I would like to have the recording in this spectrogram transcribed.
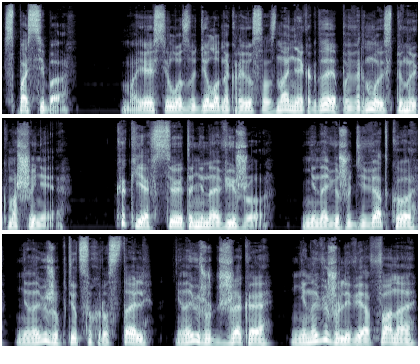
«Спасибо». Моя сила зудела на краю сознания, когда я повернулась спиной к машине. Как я все это ненавижу. Ненавижу девятку, ненавижу птицу Хрусталь, ненавижу Джека, ненавижу Левиафана,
